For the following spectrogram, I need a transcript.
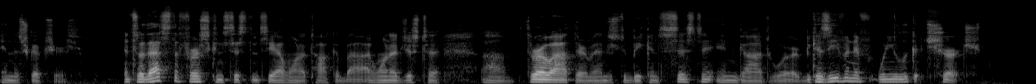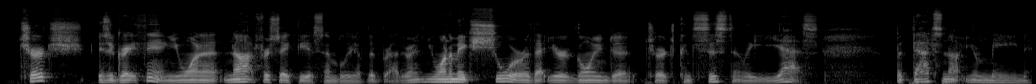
in the scriptures. And so that's the first consistency I want to talk about. I want to just to um, throw out there, man, just to be consistent in God's word. Because even if when you look at church, church is a great thing. You want to not forsake the assembly of the brethren. You want to make sure that you're going to church consistently, yes. But that's not your main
